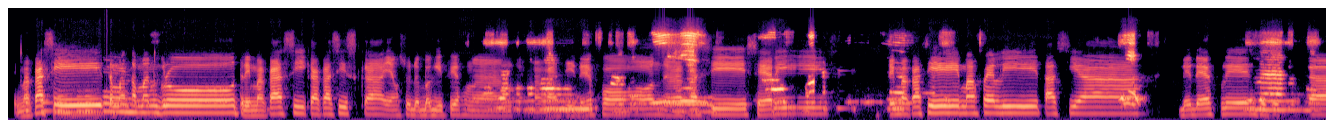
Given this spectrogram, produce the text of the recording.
Terima kasih teman-teman Grow. Terima kasih Kakak Siska yang sudah bagi firman. Terima kasih Devon. Terima kasih Seri. Terima kasih Maveli, Tasya, Dede Evelyn, Tete Siska,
